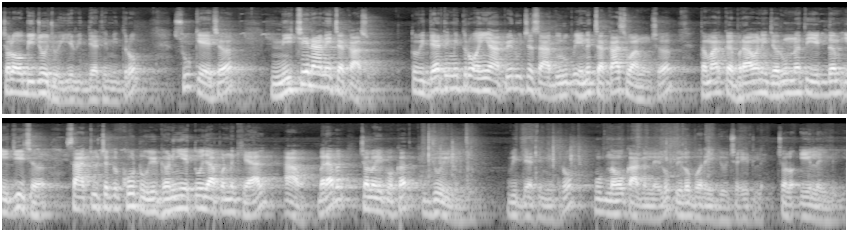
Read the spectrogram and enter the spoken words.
ચલો બીજો જોઈએ વિદ્યાર્થી મિત્રો. શું કહે છે? નીચેનાને ચકાસો. તો વિદ્યાર્થી મિત્રો અહીં આપેલું છે સાદુરૂપ, એને ચકાસવાનું છે. તમારે ગભરાવાની જરૂર નથી, એકદમ ઇઝી છે. સાચું છે કે ખોટું એ ગણીએ તો જ આપણને ખ્યાલ આવે. બરાબર? ચલો એક વખત જોઈ લઈએ. વિદ્યાર્થી મિત્રો, હું નવો કાગળ લઈ લઉં, પેલો ભરાઈ ગયો છે એટલે. ચલો એ લઈ લઈએ.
